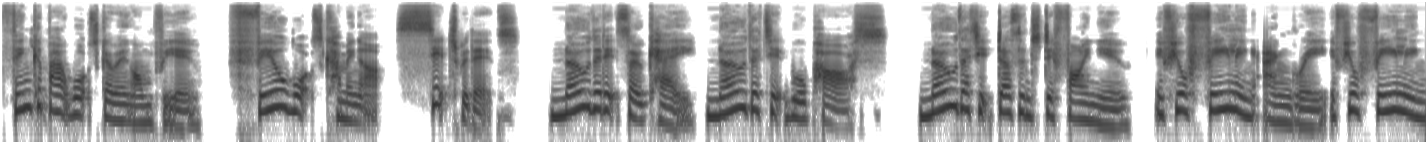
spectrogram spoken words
Think about what's going on for you. Feel what's coming up. Sit with it. Know that it's okay. Know that it will pass. Know that it doesn't define you. If you're feeling angry, if you're feeling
